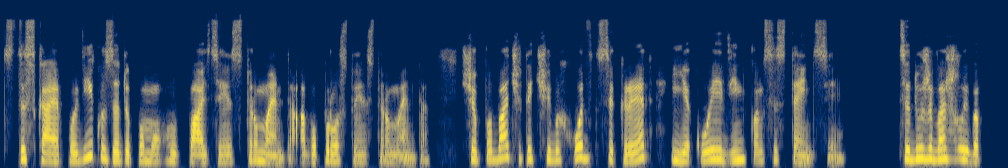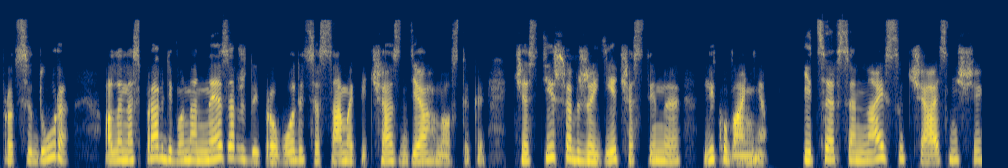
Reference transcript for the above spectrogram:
стискає повіку за допомогою пальця інструмента або просто інструмента, щоб побачити, чи виходить секрет і якої він консистенції. Це дуже важлива процедура, але насправді вона не завжди проводиться саме під час діагностики, частіше вже є частиною лікування. І це все найсучасніші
